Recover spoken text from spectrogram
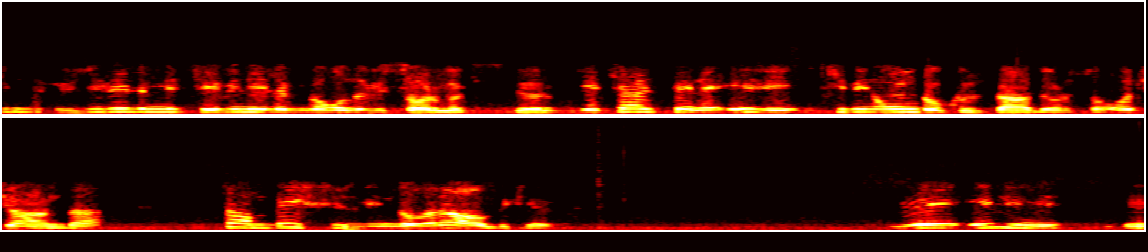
şimdi üzülelim mi sevinelim mi onu bir sormak istiyorum. Geçen sene evi 2019 daha doğrusu ocağında tam 500 bin dolara aldık ev. Ve evimiz e,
